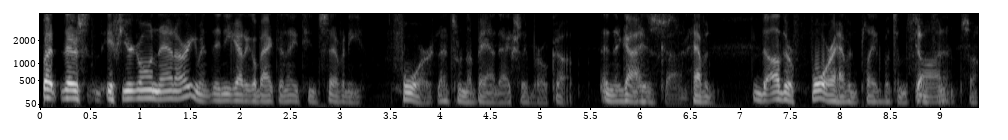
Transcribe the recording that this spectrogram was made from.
But there's if you're going that argument, then you got to go back to 1974. That's when the band actually broke up, and the guys haven't. The other four haven't played with them since Don. then. So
